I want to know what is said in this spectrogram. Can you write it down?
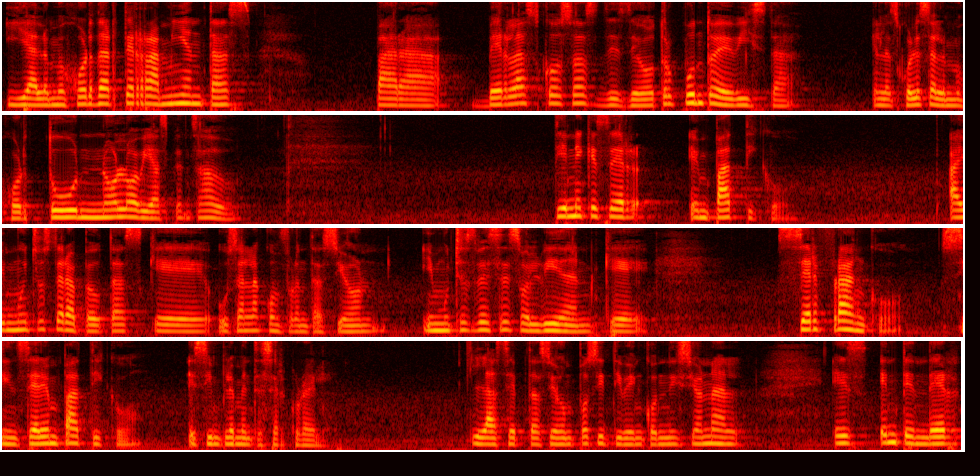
y a lo mejor darte herramientas para ver las cosas desde otro punto de vista en las cuales a lo mejor tú no lo habías pensado. Tiene que ser empático. Hay muchos terapeutas que usan la confrontación y muchas veces olvidan que ser franco sin ser empático es simplemente ser cruel. La aceptación positiva incondicional es entender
